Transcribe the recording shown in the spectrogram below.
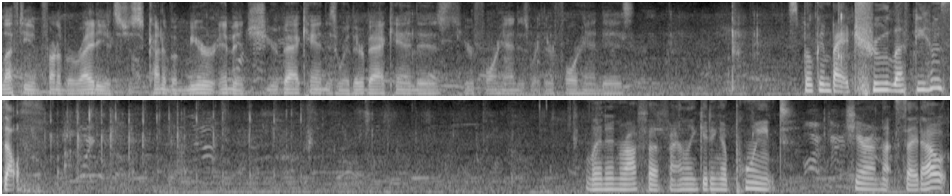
lefty in front of a righty, it's just kind of a mirror image. Your backhand is where their backhand is. Your forehand is where their forehand is. Spoken by a true lefty himself. Lynn and Rafa finally getting a point here on that side out.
